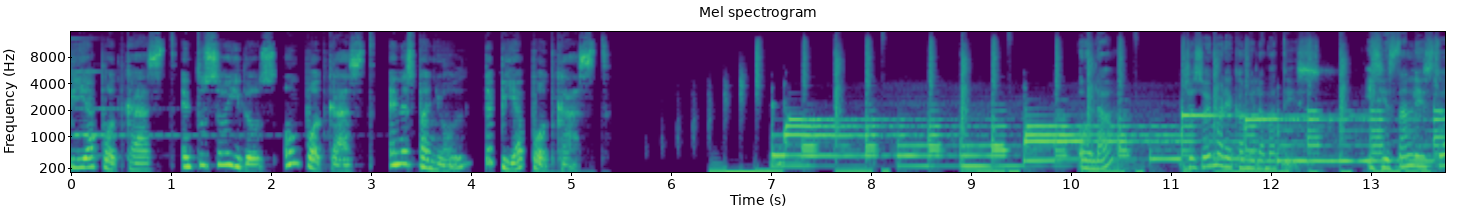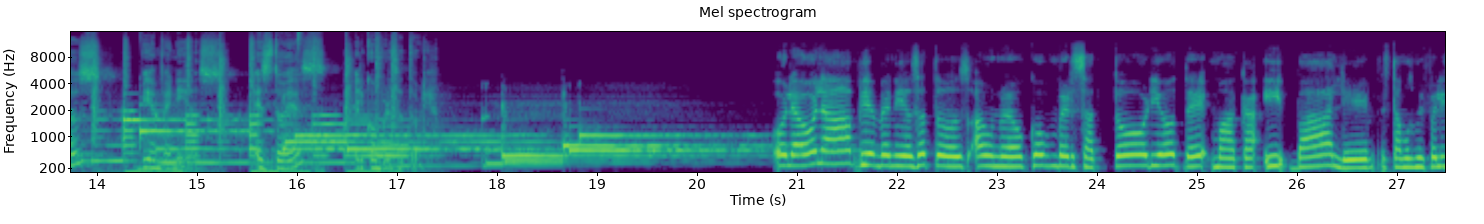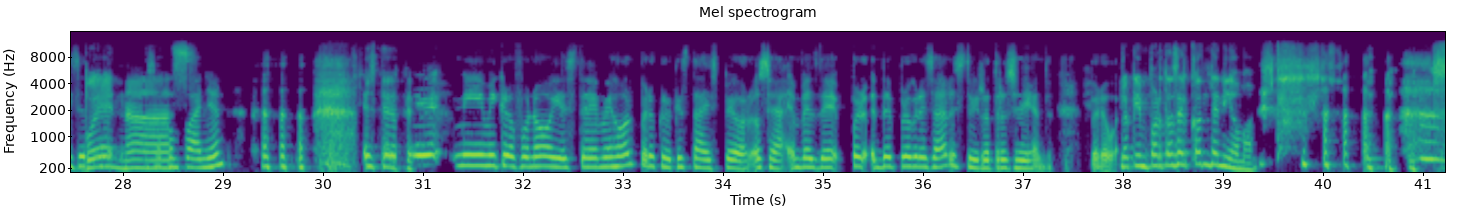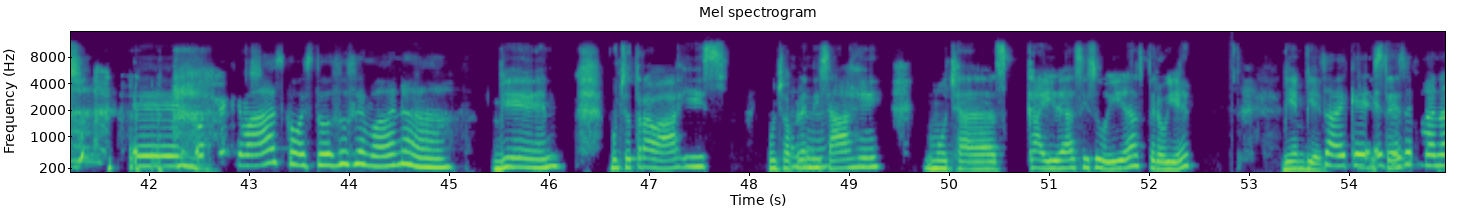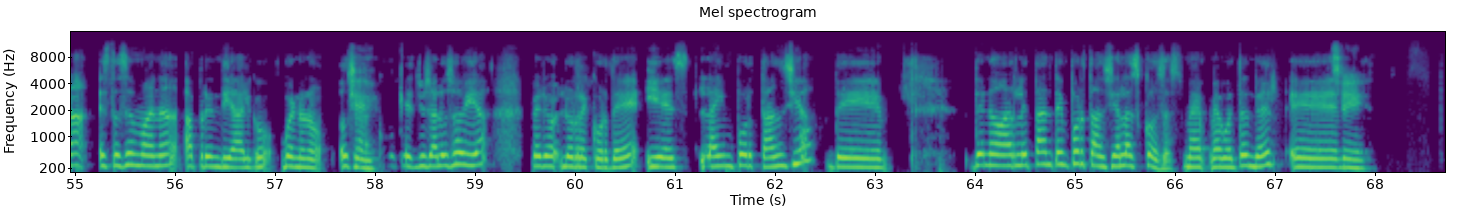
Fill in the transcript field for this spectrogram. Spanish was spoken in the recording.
Pia Podcast, en tus oídos, un podcast en español de Pia Podcast. Hola, yo soy María Camila Matiz y si están listos, bienvenidos. Esto es El Conversatorio. Hola, hola, bienvenidos a todos a un nuevo conversatorio de Maca y Vale. Estamos muy felices de que nos acompañen. Espero que mi micrófono hoy esté mejor, pero creo que está es peor. O sea, en vez de, de progresar, estoy retrocediendo. Pero bueno. Lo que importa es el contenido, mamá. eh, ¿Qué más? ¿Cómo estuvo su semana? Bien, mucho trabajo mucho aprendizaje, muchas caídas y subidas, pero bien. Bien, bien. Sabe que esta semana, esta semana aprendí algo. Bueno, no, o sea, que yo ya lo sabía, pero lo recordé y es la importancia de, de no darle tanta importancia a las cosas. ¿Me, hago entender? Eh, sí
